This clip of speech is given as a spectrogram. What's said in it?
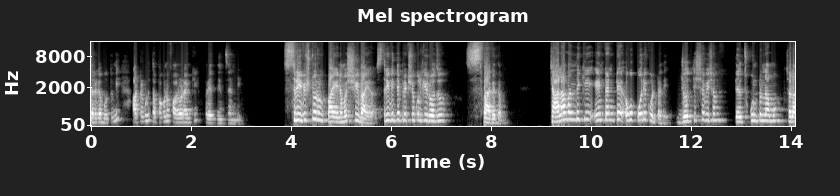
జరగబోతుంది. అక్కడ కూడా తప్పకుండా ఫాలో అవడానికి ప్రయత్నించండి. శ్రీ విష్ణు రూపాయ నమ శివాయ. శ్రీ విద్య ప్రేక్షకులకి ఈరోజు స్వాగతం. చాలా మందికి ఏంటంటే ఒక కోరిక ఉంటుంది. జ్యోతిష్య విషయం తెలుసుకుంటున్నాము. చాలా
